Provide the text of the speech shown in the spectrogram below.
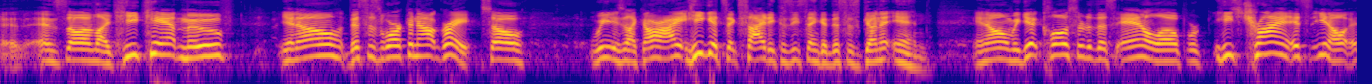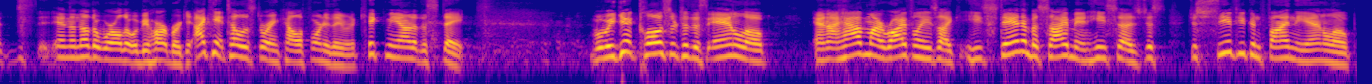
and so I'm like, He can't move. You know, this is working out great. So we, he's like, All right. He gets excited because he's thinking this is going to end. You know, and we get closer to this antelope, where he's trying, it's, you know, in another world it would be heartbreaking. I can't tell the story in California, they would have kicked me out of the state. But we get closer to this antelope, and I have my rifle, and he's like, he's standing beside me, and he says, just, just see if you can find the antelope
